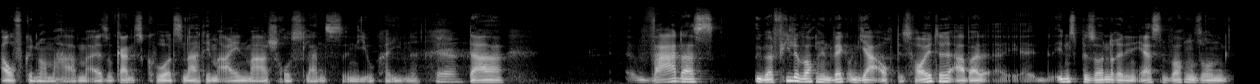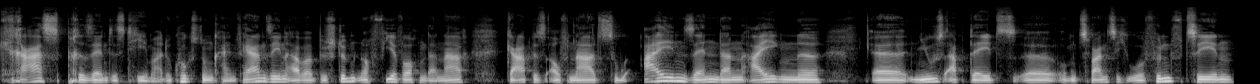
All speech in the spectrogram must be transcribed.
aufgenommen haben, also ganz kurz nach dem Einmarsch Russlands in die Ukraine, ja. da war das über viele Wochen hinweg und ja auch bis heute, aber äh, insbesondere in den ersten Wochen so ein krass präsentes Thema. Du guckst nun kein Fernsehen, aber bestimmt noch vier Wochen danach gab es auf nahezu allen Sendern eigene äh, News-Updates äh, um 20.15 Uhr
